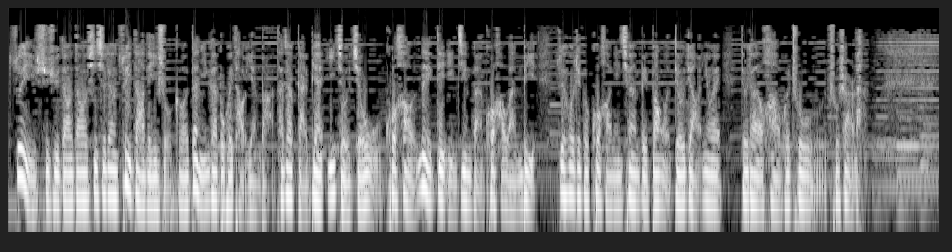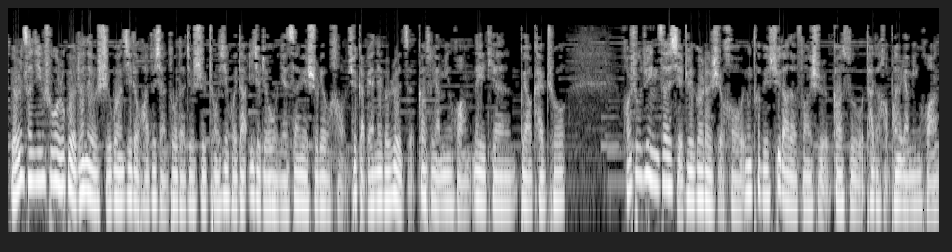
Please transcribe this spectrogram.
最絮絮叨叨、信息量最大的一首歌，但你应该不会讨厌吧？它叫《改变一九九五》（括号内地引进版）（括号完毕）。最后这个括号您千万别帮我丢掉，因为丢掉的话我会出出事儿的。有人曾经说，如果有真的有时光机的话，最想做的就是重新回到一九九五年三月十六号，去改变那个日子，告诉杨明煌那一天不要开车。黄舒骏在写这歌的时候，用特别絮叨的方式告诉他的好朋友杨明煌：“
